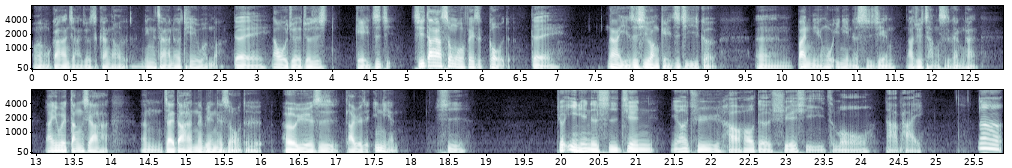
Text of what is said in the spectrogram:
嗯，我刚刚讲的就是看到林展那个贴文嘛，对那我觉得就是给自己，其实大家生活费是够的，对那也是希望给自己一个嗯半年或一年的时间，那去尝试看看。那因为当下嗯在大亨那边那时候的合约是大约的一年，是，就一年的时间，你要去好好的学习怎么打牌。那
